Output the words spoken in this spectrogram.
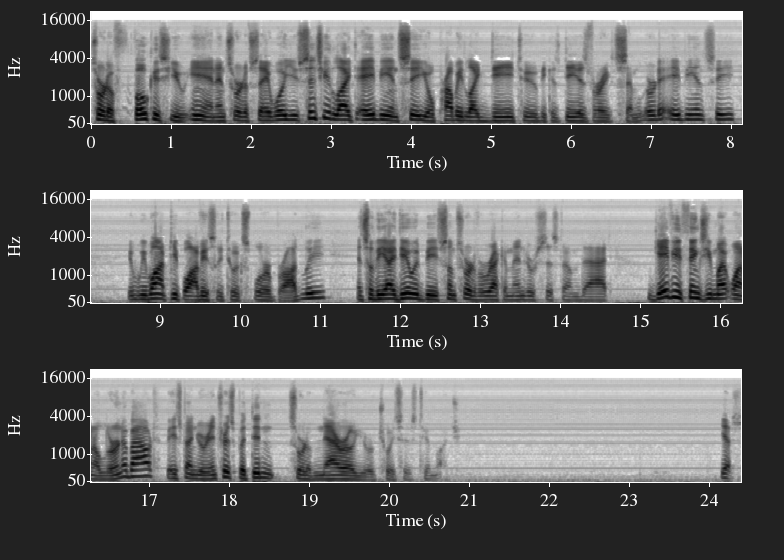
sort of focus you in and sort of say, well, you since you liked A, B, and C, you'll probably like D too because D is very similar to A, B, and C. We want people obviously to explore broadly. And so the idea would be some sort of a recommender system that gave you things you might want to learn about based on your interests, but didn't sort of narrow your choices too much. Yes?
